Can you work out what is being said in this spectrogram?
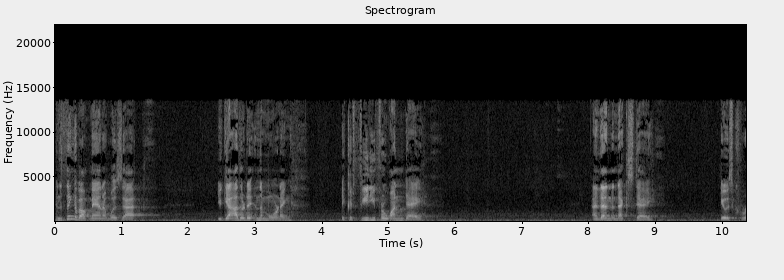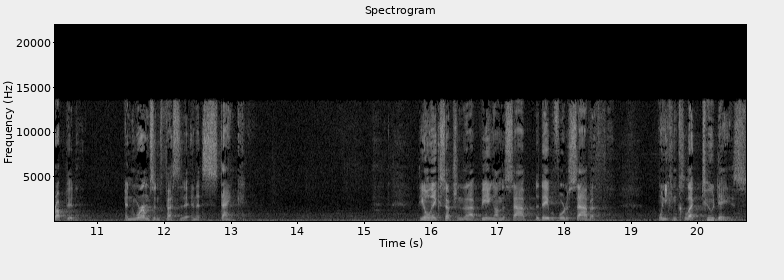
And the thing about manna was that you gathered it in the morning, it could feed you for one day, and then the next day, it was corrupted, and worms infested it, and it stank. The only exception to that being on the, the day before the Sabbath, when you can collect two days,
